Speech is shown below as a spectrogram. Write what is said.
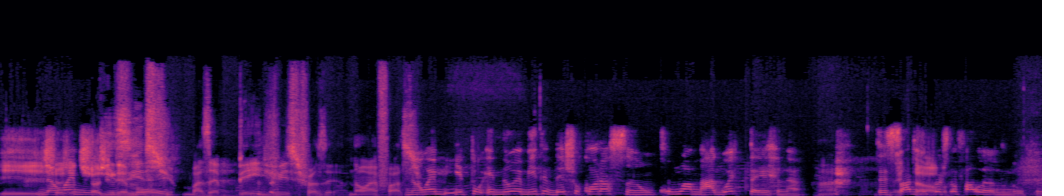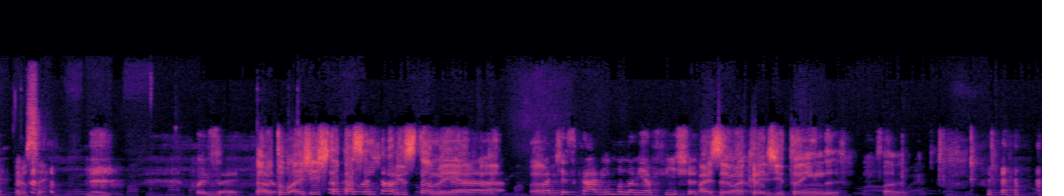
E não é mito. De existe, mas é bem difícil de fazer. Não é fácil. Não é mito, e não é mito e deixa o coração com uma mágoa eterna. Ah. Você sabe então, do que eu estou falando, Nuta. Eu sei. Uhum. Pois é. Não, tô, a gente tá passando por isso também, Evelyn. Bati esse carimbo na minha ficha. Mas eu acredito ainda, sabe?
